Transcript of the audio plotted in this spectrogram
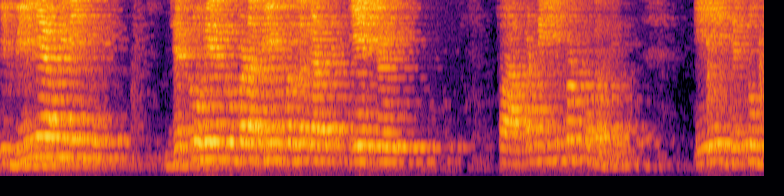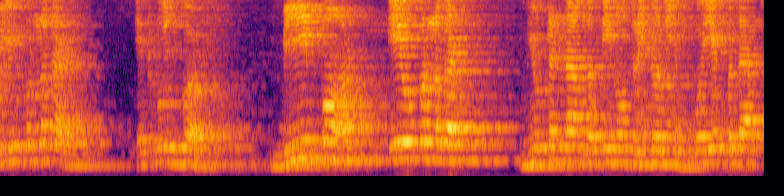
એ બી ને આપી દેશે. જેટલું હોય એટલું બળ આ બી ઉપર લગાડશે, એ રહ્યો. તો આપણને એ પણ ખબર છે એ જેટલું બી ઉપર લગાડે, એટલું જ બળ. બી પણ a ઉપર લગાડશે. ન્યૂટનના ગતિનો ત્રીજો નિયમ. કોઈ એક પદાર્થ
